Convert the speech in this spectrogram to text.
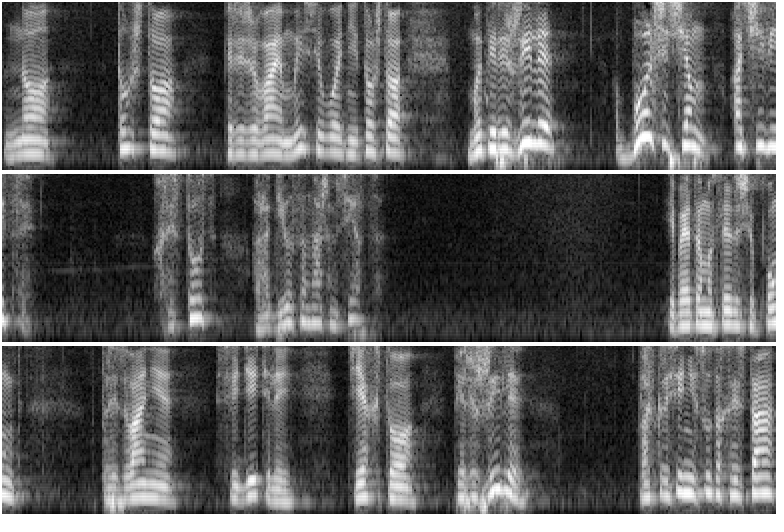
Но то, что переживаем мы сегодня, и то, что мы пережили больше, чем очевидцы. Христос родился в нашем сердце. И поэтому следующий пункт – призвание свидетелей, тех, кто пережили воскресение Иисуса Христа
